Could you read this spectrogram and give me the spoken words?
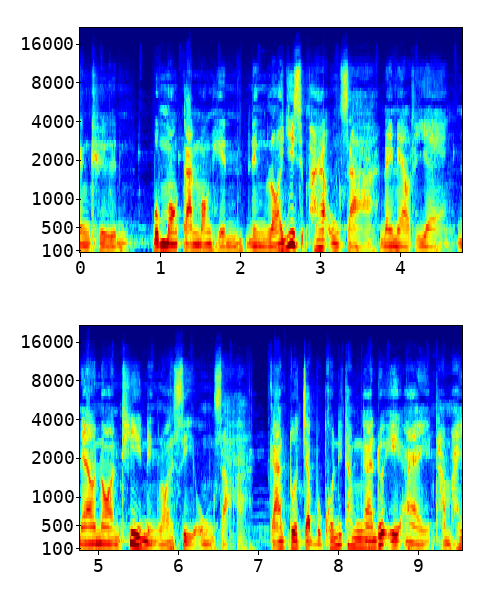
กลางคืนมุมมองการมองเห็น 125 องศา ในแนวทะแยง แนวนอนที่ 104 องศา การตรวจจับบุคคลที่ทำงานด้วย AI ทำให้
